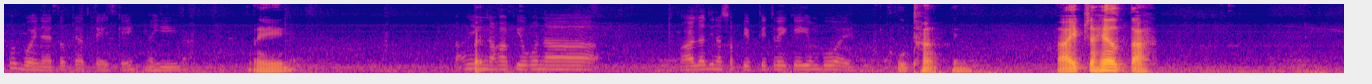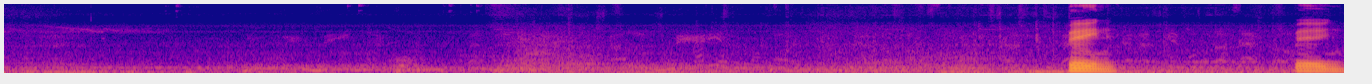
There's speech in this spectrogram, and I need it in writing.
Ito, boy na ito, 38k. Nahina. Mahina. Ano yun, naka-queue ko na... Bahala din, nasa 53k yung buhay. Putang. Hype sa health ah. Bane. Bane.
